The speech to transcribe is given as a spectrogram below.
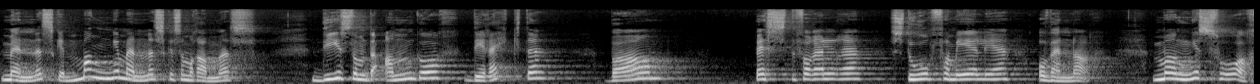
mennesker, mange mennesker som rammes. De som det angår direkte, barn, besteforeldre, storfamilie og venner. Mange sår,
